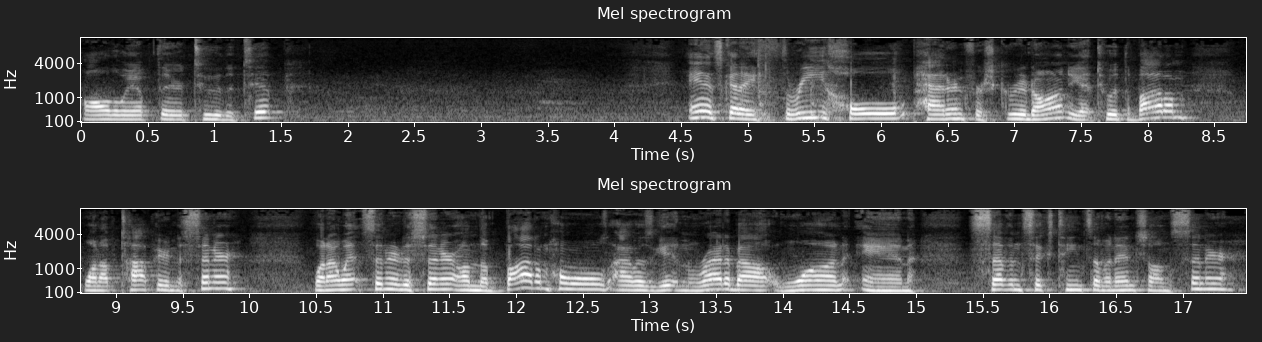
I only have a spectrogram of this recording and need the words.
all the way up there to the tip. And it's got a three hole pattern for screwed on. You got two at the bottom one up top here in the center. When I went center to center on the bottom holes I was getting right about 1 and 7 sixteenths of an inch on center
